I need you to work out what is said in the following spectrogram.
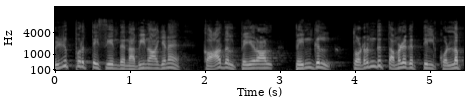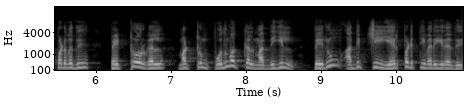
விழுப்புரத்தை சேர்ந்த நவீனா என காதல் பெயரால் பெண்கள் தொடர்ந்து தமிழகத்தில் கொல்லப்படுவது பெற்றோர்கள் மற்றும் பொதுமக்கள் மத்தியில் பெரும் அதிர்ச்சியை ஏற்படுத்தி வருகிறது.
